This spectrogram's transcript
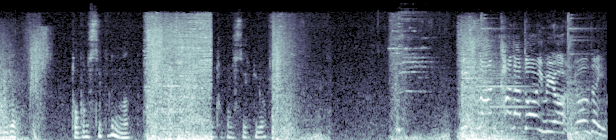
Oynayacağım. Topunu stekledin mi lan? Topunu stekliyor. Düşman kana doymuyor. Yoldayım.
